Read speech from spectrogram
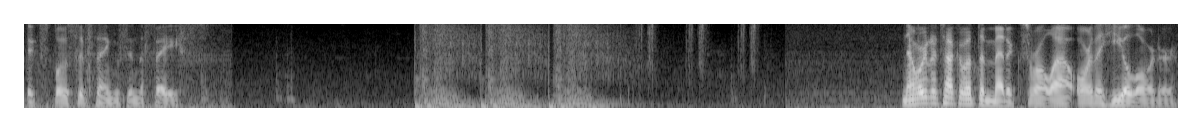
explosive things in the face. Now we're going to talk about the medic's rollout or the heal order.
